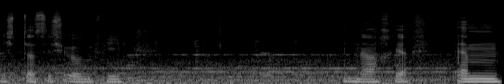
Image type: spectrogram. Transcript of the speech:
Nicht, dass ich irgendwie nachher... Ähm...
